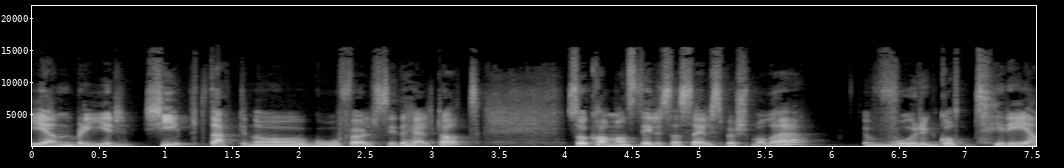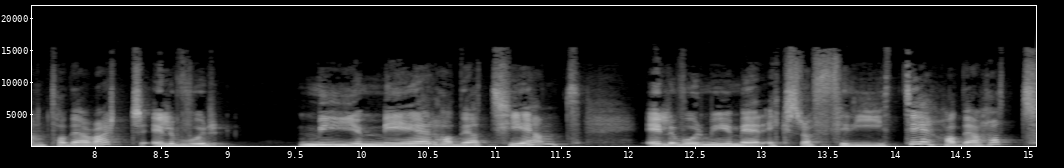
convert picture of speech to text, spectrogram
igjen blir kjipt, det er ikke noe god følelse i det hele tatt, så kan man stille seg selv spørsmålet hvor godt trent hadde jeg vært? Eller hvor mye mer hadde jeg tjent? Eller hvor mye mer ekstra fritid hadde jeg hatt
